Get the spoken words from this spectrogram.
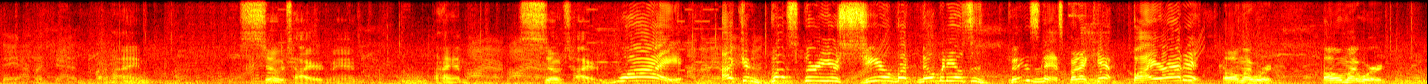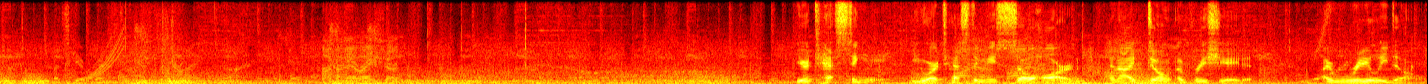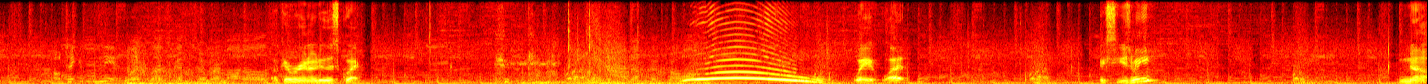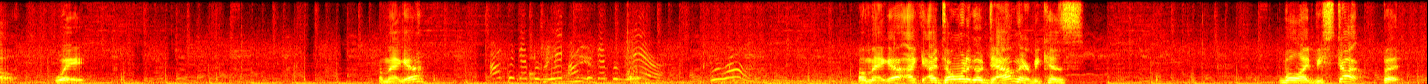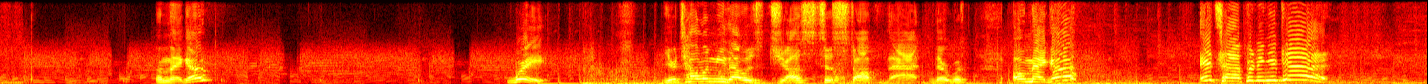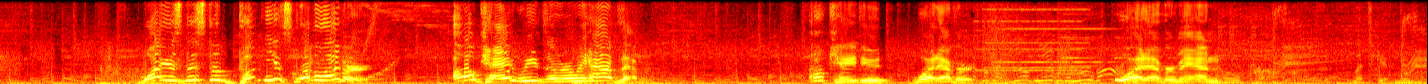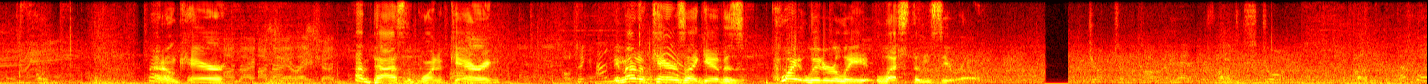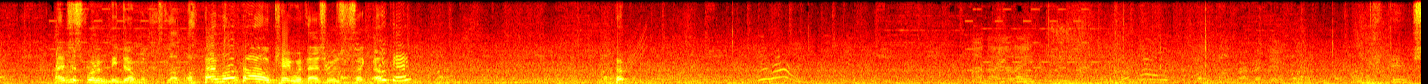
They have a chance? I'm so tired, man. I am so tired. Why? I can bust through your shield like nobody else's business, but I can't fire at it? Oh my word. Oh my word. You're testing me. You are testing me so hard, and I don't appreciate it. I really don't. I'll take it from here. Worthless consumer models. Okay, we're gonna do this quick. Out of control. Woo! Wait, what? Excuse me? No. Wait. Omega? I'll take it from here. I'll take it from here. Hurrah. Omega? I, I don't want to go down there because... Well, I'd be stuck, but... Omega? Wait. You're telling me that was just to stop that? There was... Omega? It's happening again! Why is this the buggiest level ever? Okay, we, we have them. Okay, dude. Whatever. Whatever, man. I don't care. I'm past the point of caring. The amount of cares I give is quite literally less than zero. I just want to be done with this level. I love how okay with that she was just like, okay.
